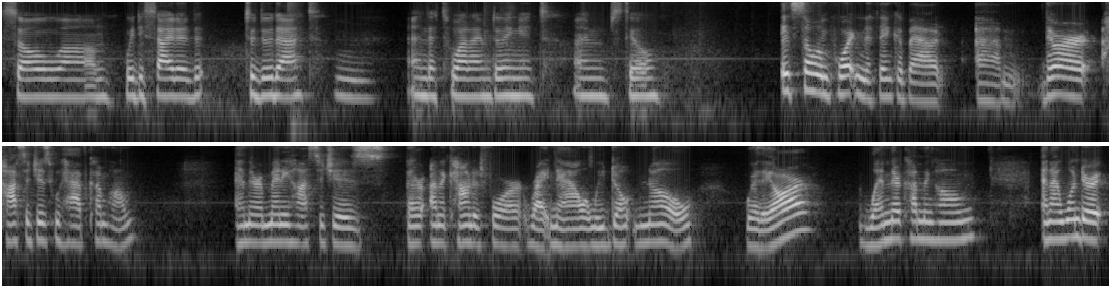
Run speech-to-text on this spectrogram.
So um, we decided to do that. Mm. And that's what I'm doing it. I'm still it's so important to think about. Um, there are hostages who have come home, and there are many hostages that are unaccounted for right now, and we don't know where they are, when they're coming home. And I wonder,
